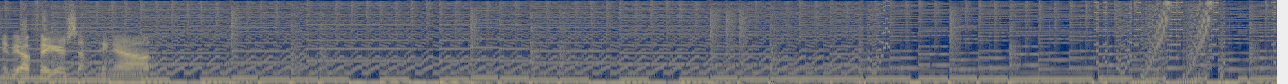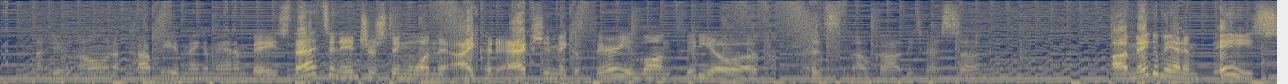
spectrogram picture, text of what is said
Maybe I'll figure something out. I do own a copy of Mega Man and Bass. That's an interesting one that I could actually make a very long video of. Oh god, these guys suck. Uh, Mega Man and Bass,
